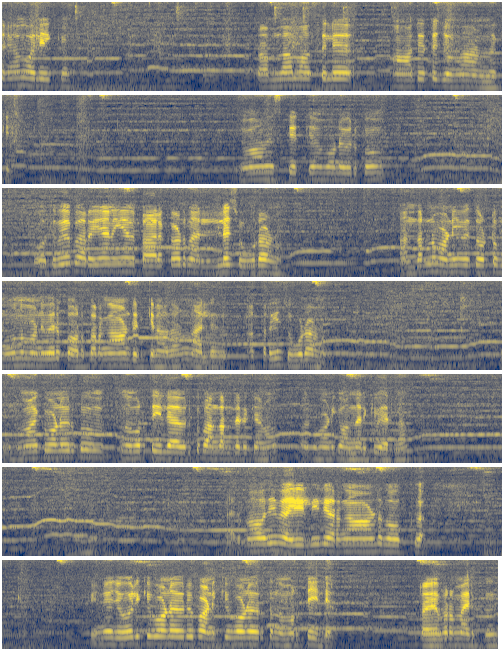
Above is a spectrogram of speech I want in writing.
അസ്സലാമു വലൈക്കും റംസാൻ മാസത്തിലെ ആദ്യത്തെ ജുമാണെന്നൊക്കെ ജുമാ നിസ്കരിക്കാൻ പോണവർക്കും പൊതുവെ പറയുകയാണെങ്കിൽ പാലക്കാട് നല്ല ചൂടാണ്. പന്ത്രണ്ട് മണി തൊട്ട് മൂന്ന് മണി വരെ പുറത്തിറങ്ങാണ്ടിരിക്കണം. അതാണ് നല്ലത്. അത്രയും ചൂടാണ്. ജുമാക്ക് പോണവർക്ക് നിവൃത്തിയില്ല. അവർക്ക് പന്ത്രണ്ടരയ്ക്കാണ് ഒരു മണിക്ക് ഒന്നരയ്ക്ക് വരണം. പരമാവധി വെയിലിൽ ഇറങ്ങാണ്ട് നോക്കുക. പിന്നെ ജോലിക്ക് പോണവർ പണിക്ക് പോണവർക്ക് നിവൃത്തിയില്ല. ഡ്രൈവർമാർക്ക്.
